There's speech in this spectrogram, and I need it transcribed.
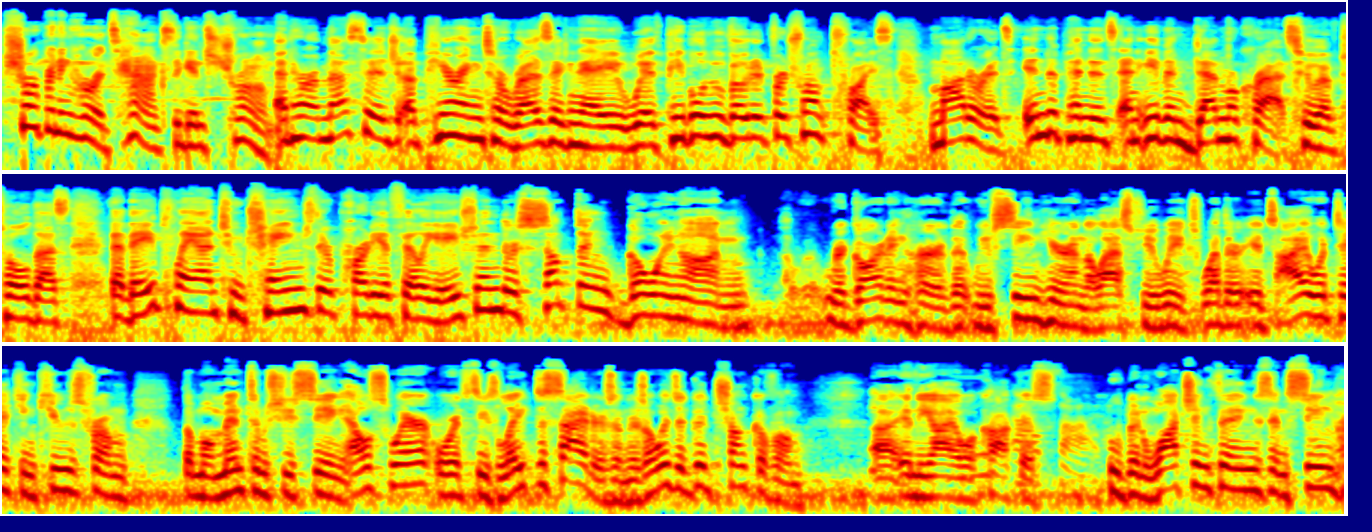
sharpening her attacks against Trump. And her message appearing to resonate with people who voted for Trump twice, moderates, independents, and even Democrats who have told us that they plan to change their party affiliation. There's something going on regarding her that we've seen here in the last few weeks, whether it's Iowa taking cues from the momentum she's seeing elsewhere or it's these late deciders, and there's always a good chunk of them uh, in the Iowa caucus who've been watching things and seeing her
